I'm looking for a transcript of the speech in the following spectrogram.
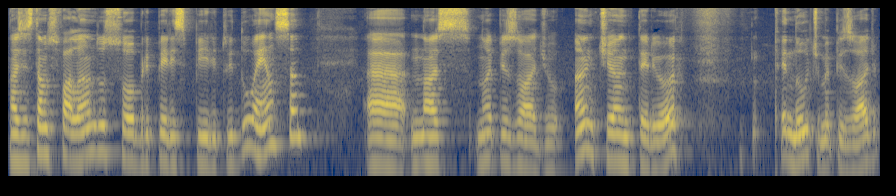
Nós estamos falando sobre perispírito e doença. Uh, nós, no episódio ante-anterior, penúltimo episódio,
